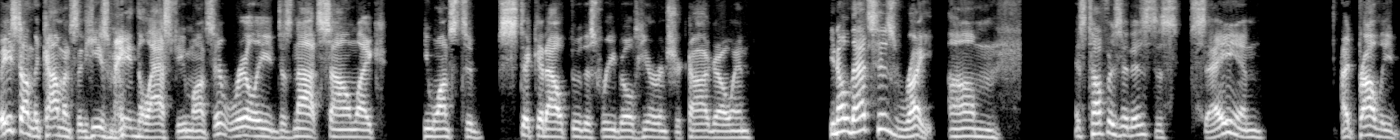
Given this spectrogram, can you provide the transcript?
based on the comments that he's made the last few months, it really does not sound like he wants to stick it out through this rebuild here in Chicago. And, you know, that's his right. Um, as tough as it is to say, and I'd probably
